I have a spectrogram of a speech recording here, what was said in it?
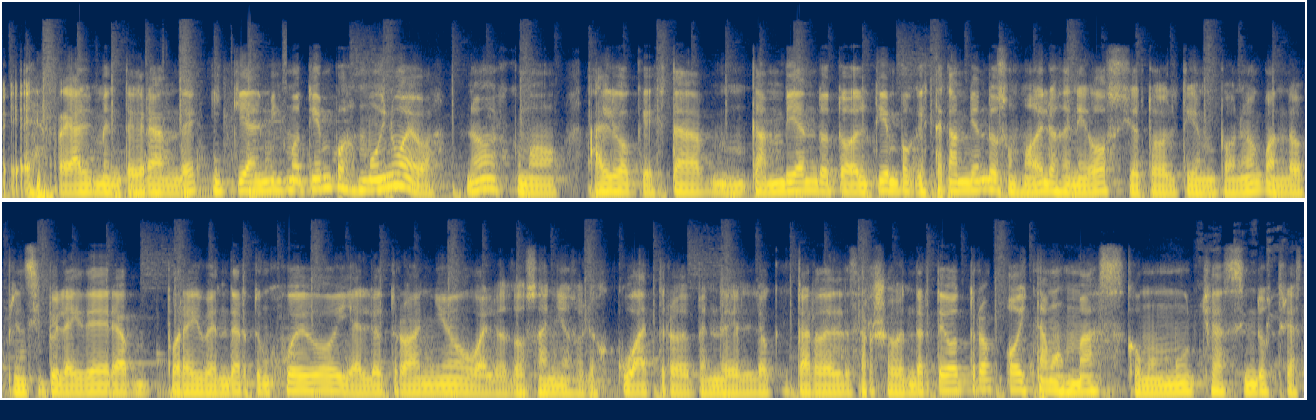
es realmente grande y que al mismo tiempo es muy nueva, ¿no? Es como algo que está cambiando todo el tiempo, que está cambiando sus modelos de negocio todo el tiempo, ¿no? Cuando al principio la idea era por ahí venderte un juego y al otro año o a los dos años o los cuatro, depende de lo que tarde el desarrollo, venderte otro. Hoy estamos más como muchas industrias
